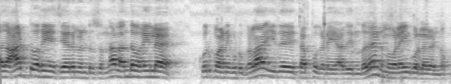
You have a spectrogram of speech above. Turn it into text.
அது ஆட்டு வகையை சேரும் என்று சொன்னால் அந்த வகையில் குர்பானி கொடுக்கலாம். இது தப்பு கிடையாது என்பதை நம்ம விளங்கிக் கொள்ள வேண்டும்.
